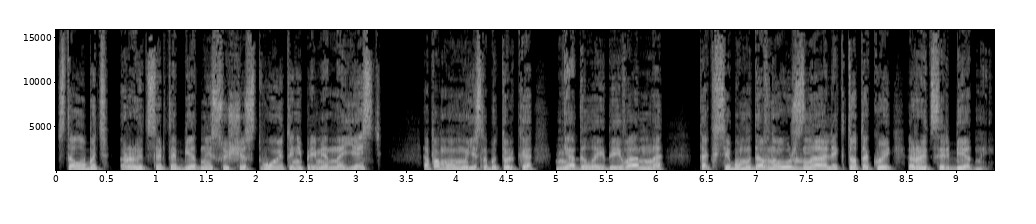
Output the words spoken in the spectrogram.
Стало быть, рыцарь-то бедный существует и непременно есть. А, по-моему, если бы только не Аделаида Ивановна, так все бы мы давно уж знали, кто такой рыцарь бедный.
